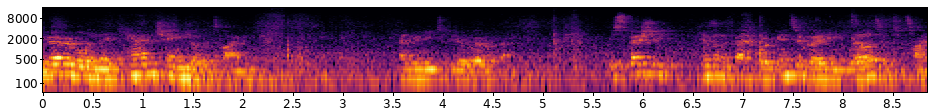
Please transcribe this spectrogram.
variable in there can change over time, and we need to be aware of that. Especially given the fact that we're integrating relative to time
